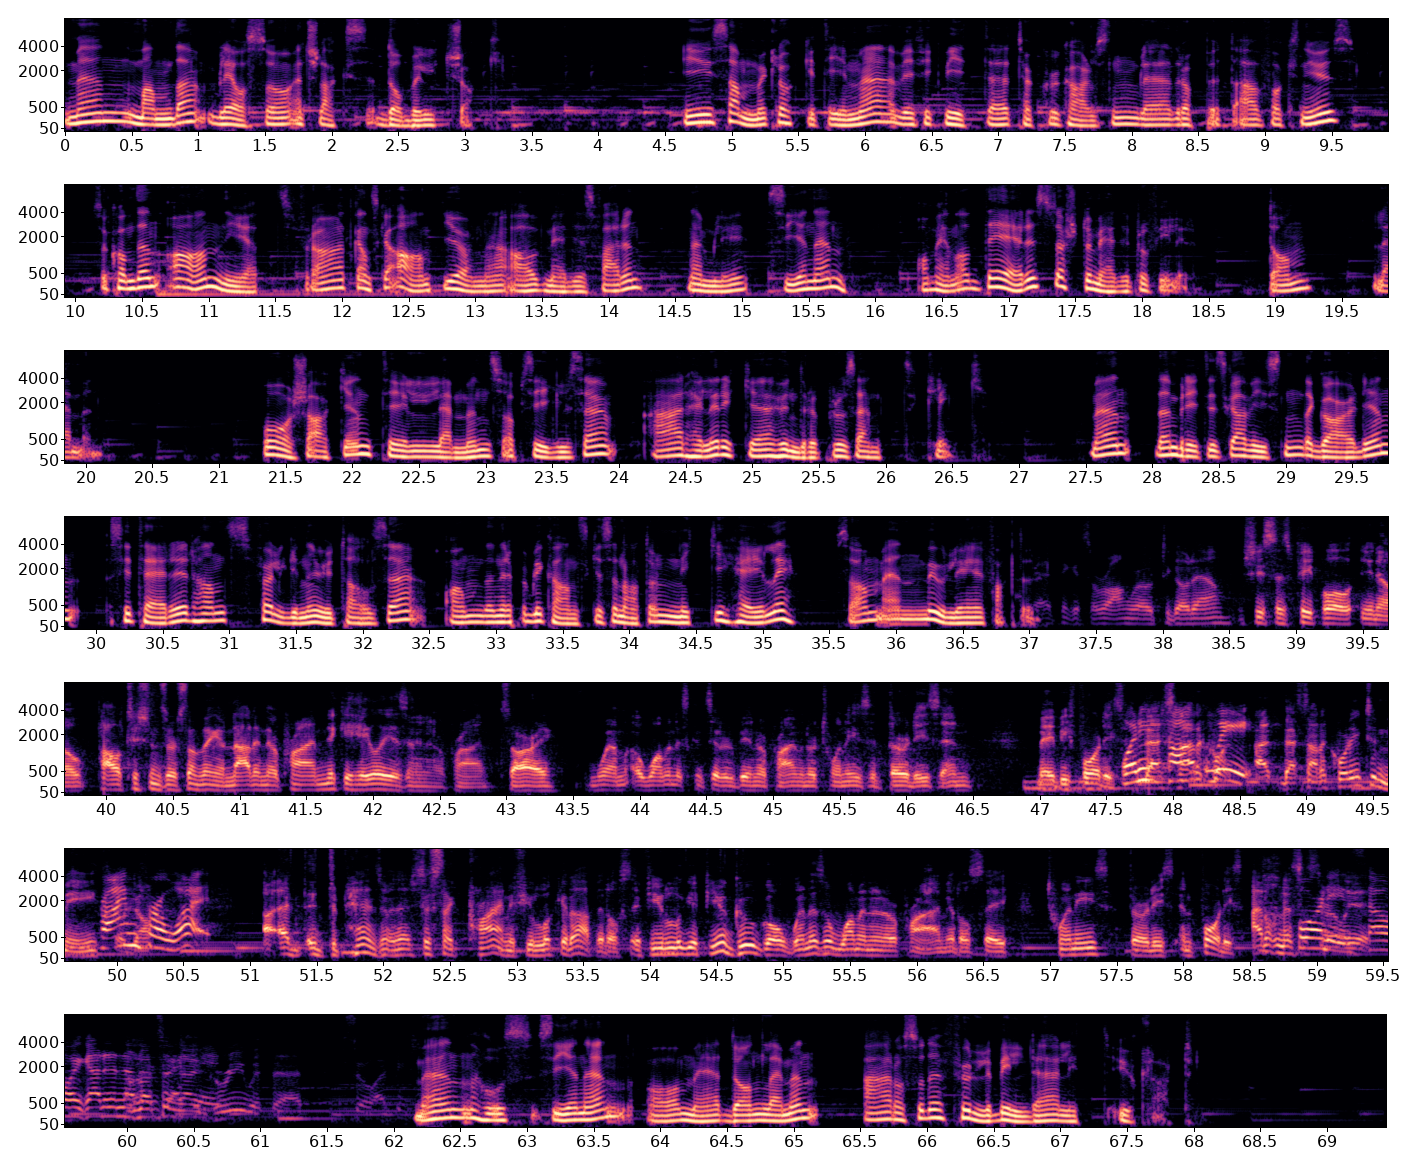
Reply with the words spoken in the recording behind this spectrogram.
Men mandag ble også et slags dobbelt sjokk. I samme klokketime vi fikk vite Tucker Carlson ble droppet av Fox News, så kom det en annen nyhet fra et ganske annet hjørne av mediesfæren, nemlig CNN, om en av deres største medieprofiler, Don Lemon. Årsaken til Lemons oppsigelse er heller ikke 100 klink. Men den britiske avisen The Guardian siterer hans følgende uttalelse om den republikanske senatoren Nikki Haley som en mulig faktor. I says people, you know. Nikki Haley isn't in her prime. Sorry. When a woman is considered to be in her prime in her 20s and 30s and maybe 40s. What are you that's not wait. uh, that's not according to me. Prime so for what? Uh, it- it depends. I mean, it's just like prime. If you look it up, it'll if you look, if you Google when is a woman in her prime, it'll say 20s, 30s, and 40s. I don't necessarily. 40s. Oh, I got I'm another not saying I agree with that. So I think Men hos CNN og med Don Lemon er også det fulle bildet litt uklart.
